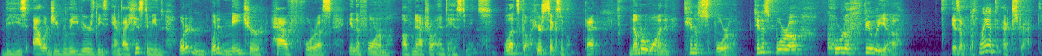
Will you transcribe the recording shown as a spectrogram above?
these allergy relievers, these antihistamines? What, are, what did nature have for us in the form of natural antihistamines? Well, let's go. Here's six of them. Okay. Number one, Tinospora. Tinospora cordifolia is a plant extract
